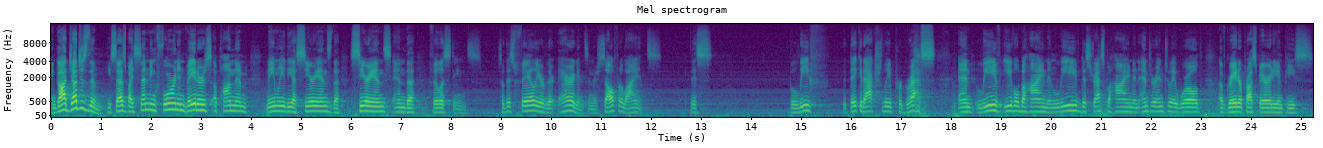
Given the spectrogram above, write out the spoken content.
And God judges them, he says, by sending foreign invaders upon them, namely the Assyrians, the Syrians, and the Philistines. So, this failure of their arrogance and their self reliance, this belief that they could actually progress and leave evil behind and leave distress behind and enter into a world of greater prosperity and peace.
